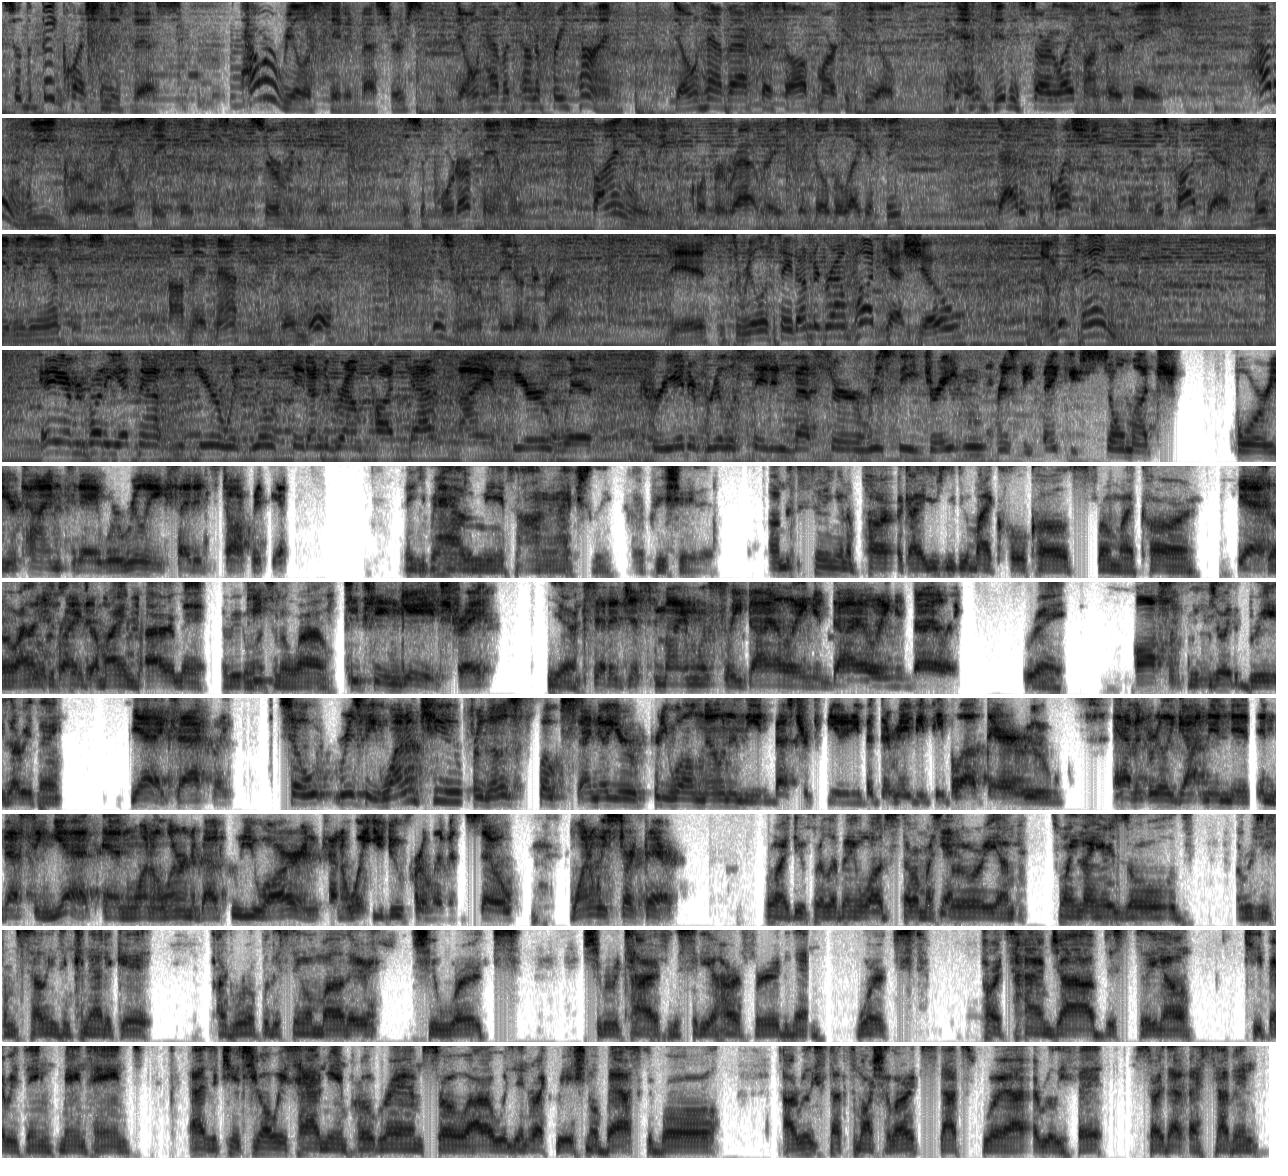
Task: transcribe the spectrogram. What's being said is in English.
So the big question is this How are real estate investors who don't have a ton of free time, don't have access to off market deals, and didn't start life on third base? How do we grow a real estate business conservatively to support our families, finally leave the corporate rat race, and build a legacy? That is the question, and this podcast will give you the answers. I'm Ed Matthews, and this is Real Estate Underground. This is the Real Estate Underground podcast show, number 10. Hey, everybody, Ed Matthews here with Real Estate Underground podcast. I am here with creative real estate investor Risby Drayton. Risby, thank you so much for your time today. We're really excited to talk with you. Thank you for having me. It's an honor, actually. I appreciate it. I'm just sitting in a park. I usually do my cold calls from my car. Yeah. So I like to change up my environment every Keep, once in a while. Keeps you engaged, right? Yeah. Instead of just mindlessly dialing and dialing and dialing. Right. Awesome. enjoy the breeze, everything. Yeah, exactly. So, Risby, why don't you, for those folks, I know you're pretty well known in the investor community, but there may be people out there who haven't really gotten into investing yet and want to learn about who you are and kind of what you do for a living. So, why don't we start there? What do I do for a living? Well, I'll just start with my yeah. story. I'm 29 years old, originally from Sellington, Connecticut. I grew up with a single mother. She worked, she retired from the city of Hartford, and then worked part time job just to, you know, keep everything maintained as a kid, she always had me in programs. So I was in recreational basketball. I really stuck to martial arts. That's where I really fit. Started that at seven.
